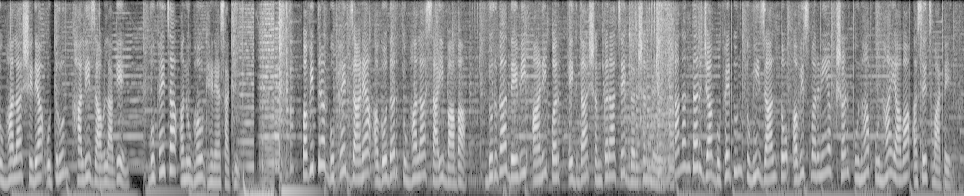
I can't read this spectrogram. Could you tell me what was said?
तुम्हाला शिड्या उतरून खाली जावं लागेल गुफेचा अनुभव घेण्यासाठी. पवित्र गुफेत जाण्या अगोदर तुम्हाला साई बाबा दुर्गा देवी आणि परत एकदा शंकराचे दर्शन मिळेल. त्यानंतर ज्या गुफेतून तुम्ही जाल तो अविस्मरणीय क्षण पुन्हा पुन्हा यावा असेच वाटेल.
